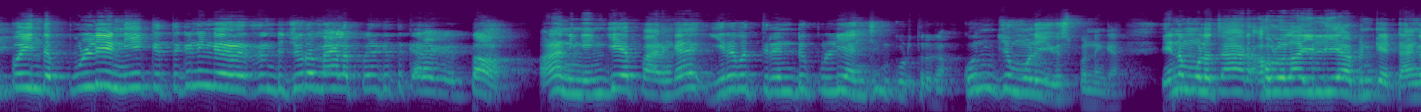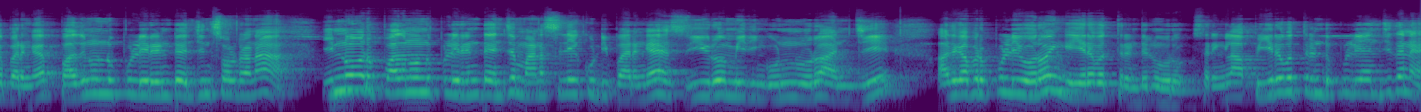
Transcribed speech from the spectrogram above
இப்போ இந்த புள்ளியை நீக்கத்துக்கு நீங்கள் ரெண்டு ஜீரோ மேலே பெருக்கிறதுக்கு கரெக்ட் தான். ஆனால் நீங்கள் இங்கேயே பாருங்கள் இருபத்தி ரெண்டு புள்ளி அஞ்சுன்னு கொடுத்துருக்கான். கொஞ்சம் மூளை யூஸ் பண்ணுங்கள் என்ன மூளை சார்? அவ்வளோலாம் இல்லையா? அப்படின்னு கேட்டாங்க பாருங்கள் பதினொன்று புள்ளி ரெண்டு அஞ்சுன்னு சொல்கிறேன்னா இன்னொரு பதினொன்று புள்ளி ரெண்டு அஞ்சு மனசுலேயே கூட்டி பாருங்கள் ஜீரோ மீதிங்க ஒன்று அஞ்சு. அதுக்கப்புறம் புள்ளி வரும் இங்கே இருபத்தி ரெண்டுன்னு வரும். சரிங்களா? அப்போ இருபத்தி ரெண்டு புள்ளி அஞ்சு தானே?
